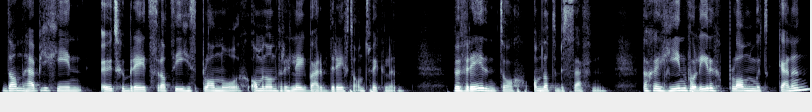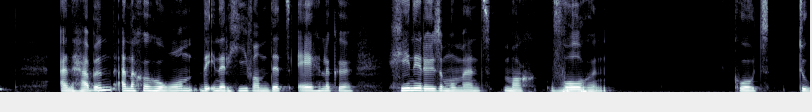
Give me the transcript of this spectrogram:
dan heb je geen uitgebreid strategisch plan nodig om een onvergelijkbaar bedrijf te ontwikkelen. Bevrijdend toch om dat te beseffen. Dat je geen volledig plan moet kennen en hebben en dat je gewoon de energie van dit eigenlijke genereuze moment mag volgen. Quote toe.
